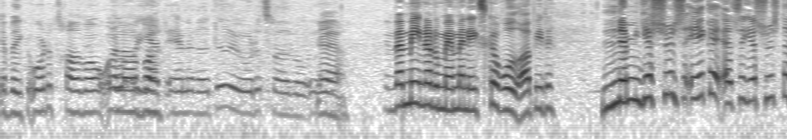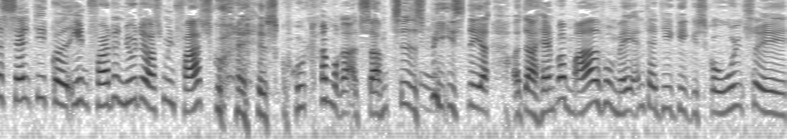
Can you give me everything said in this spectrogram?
jeg ved ikke, 38 år? Oh, eller ja, hvor? han har været død i 38 år. Ja. ja. Hvad mener du med, at man ikke skal rode op i det? Jamen, jeg synes ikke, altså jeg synes da selv, de er gået ind for det. Nu er det også min fars skole, skolekammerat samtidig spist der. Og da han var meget human, da de gik i skole, så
